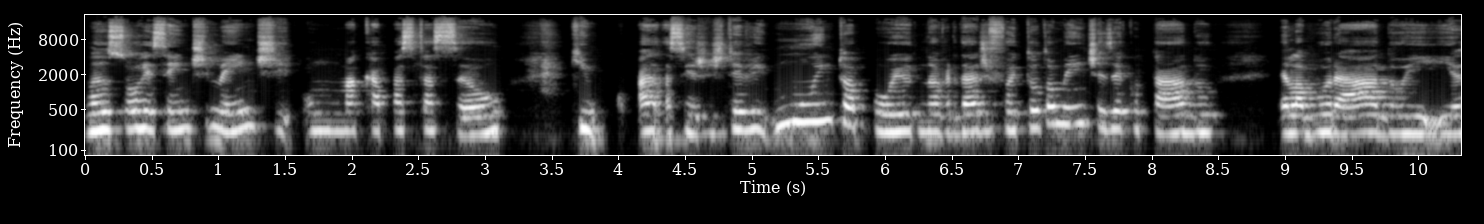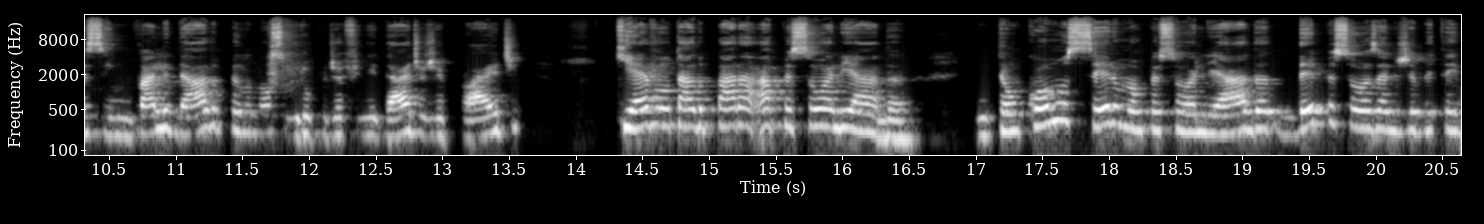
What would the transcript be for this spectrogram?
lançou recentemente uma capacitação que, assim, a gente teve muito apoio, na verdade foi totalmente executado, elaborado e, e assim, validado pelo nosso grupo de afinidade, o G-Pride, que é voltado para a pessoa aliada. Então, como ser uma pessoa aliada de pessoas LGBT+,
